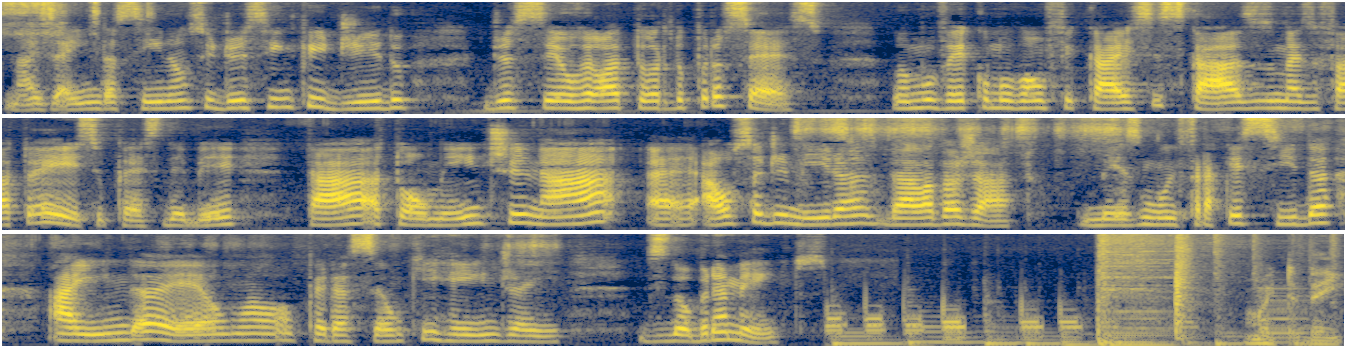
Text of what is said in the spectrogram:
mas ainda assim não se disse impedido de ser o relator do processo. Vamos ver como vão ficar esses casos, mas o fato é esse: o PSDB está atualmente na é, alça de mira da Lava Jato. Mesmo enfraquecida, ainda é uma operação que rende aí desdobramentos. Muito bem.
